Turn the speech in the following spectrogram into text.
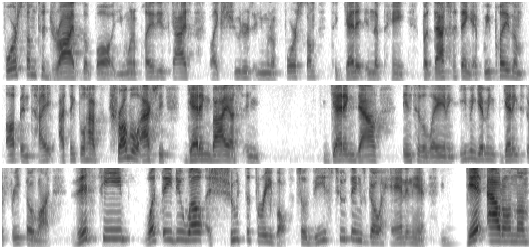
Force them to drive the ball. You want to play these guys like shooters and you want to force them to get it in the paint. But that's the thing. If we play them up and tight, I think they'll have trouble actually getting by us and getting down into the lane and even giving getting to the free throw line. This team, what they do well is shoot the three ball. So these two things go hand in hand. Get out on them,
